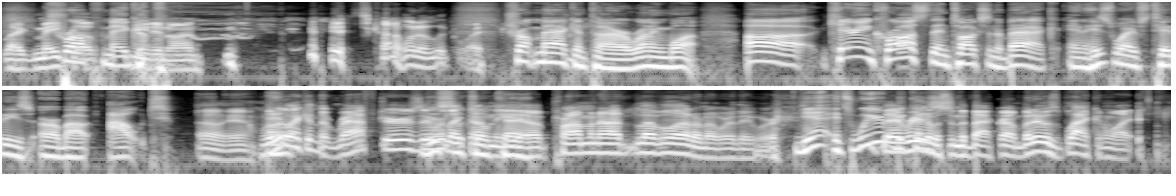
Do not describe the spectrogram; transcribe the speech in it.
like makeup, Trump makeup. painted on. it's kind of what it looked like. Trump McIntyre running one. Uh, Karrion Kross then talks in the back, and his wife's titties are about out. Oh yeah, we were like in the rafters. They were like on okay. the uh, promenade level. I don't know where they were. Yeah, it's weird The arena was in the background, but it was black and white.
